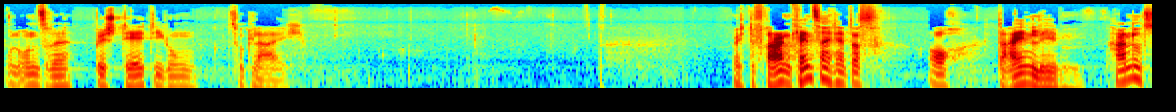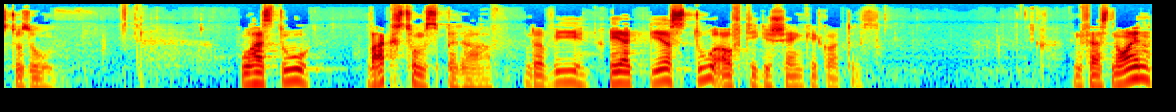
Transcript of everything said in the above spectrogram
und unsere Bestätigung zugleich. Ich möchte fragen, kennzeichnet das auch dein Leben? Handelst du so? Wo hast du Wachstumsbedarf? Oder wie reagierst du auf die Geschenke Gottes? In Vers 9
